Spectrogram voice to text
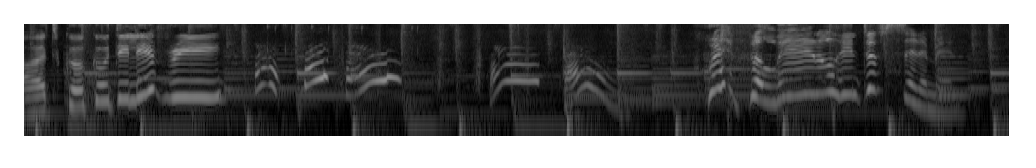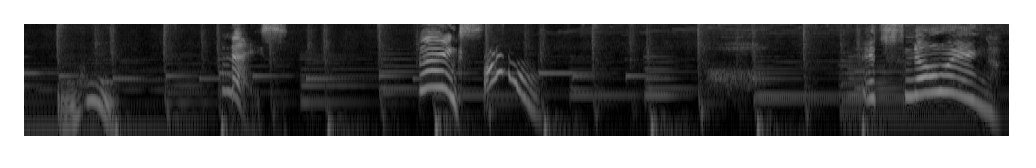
Hot cocoa delivery! With a little hint of cinnamon. Ooh. Nice. Thanks. It's snowing.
